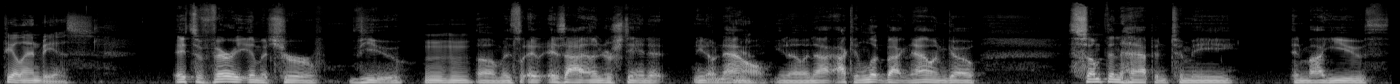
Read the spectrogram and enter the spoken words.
feel envious. It's a very immature view, mm-hmm. um, as, as, I understand it, you know, now, yeah. you know, and I, I, can look back now and go, something happened to me in my youth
